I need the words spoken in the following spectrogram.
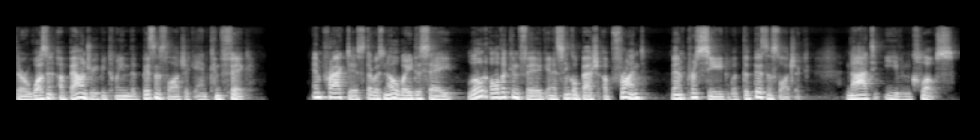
There wasn't a boundary between the business logic and config. In practice, there was no way to say, load all the config in a single batch up front, then proceed with the business logic. Not even close.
